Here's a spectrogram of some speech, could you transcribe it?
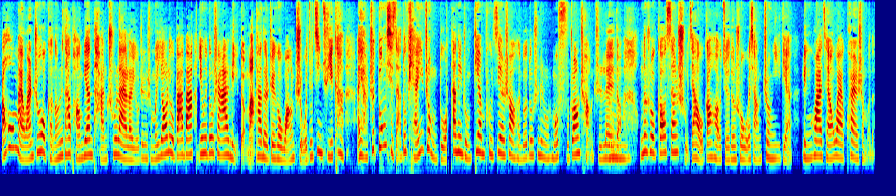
然后我买完之后，可能是它旁边。弹出来了，有这个什么幺六八八，因为都是阿里的嘛，它的这个网址，我就进去一看，哎呀，这东西咋都便宜这么多？它那种店铺介绍很多都是那种什么服装厂之类的。我那时候高三暑假，我刚好觉得说我想挣一点零花钱外快什么的，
